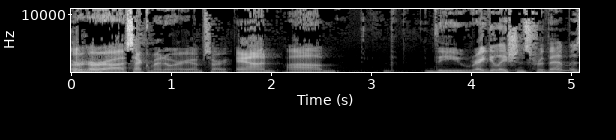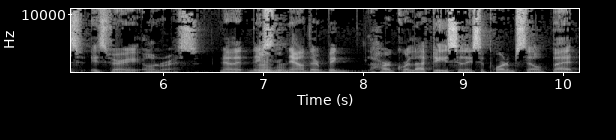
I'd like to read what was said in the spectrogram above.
or, or uh, Sacramento area. I'm sorry, and um, the regulations for them is is very onerous. Now that they now they're big hardcore lefties, so they support them still, but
